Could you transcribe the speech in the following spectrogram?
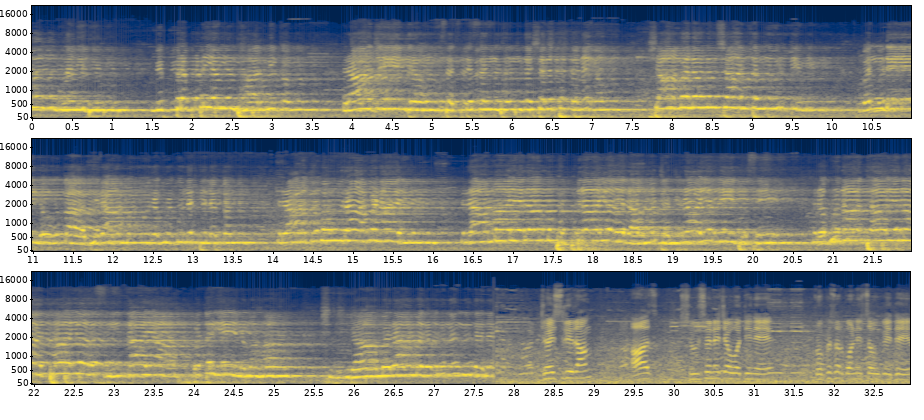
विप्रप्रियं धार्मिकं। राजेन्द्रं सत्यसन्धं दशरथतनयं। श्यामलं शान्तमूर्तिं। वन्दे लोकाभिरामं रघुकुलतिलकं। राघवं रावणारिं। रामाय रामभद्राय रामचन्द्राय वेधसे रघुनाथाय नाथाय सीताया पतये नमः। श्रीराम राम रघुनन्दन। जय श्रीराम. आज शिवसेनेच्या वतीने प्रोफेसर कॉलनी चौक येथे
